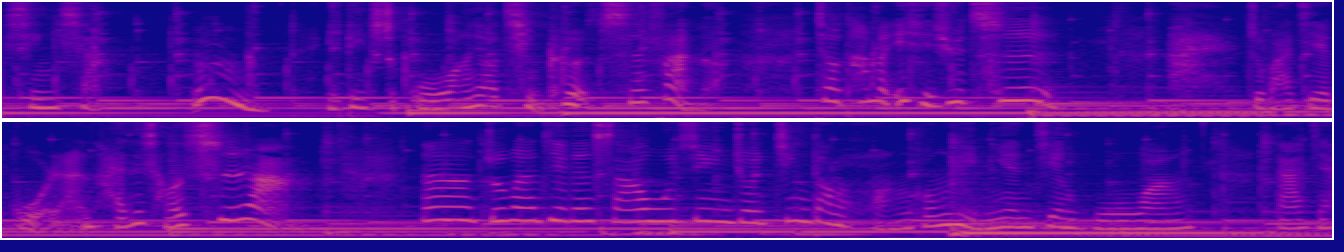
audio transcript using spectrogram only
心想，嗯，一定是国王要请客吃饭了。叫他们一起去吃，哎，猪八戒果然还是想着吃啊。那猪八戒跟沙悟净就进到了皇宫里面见国王。大家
